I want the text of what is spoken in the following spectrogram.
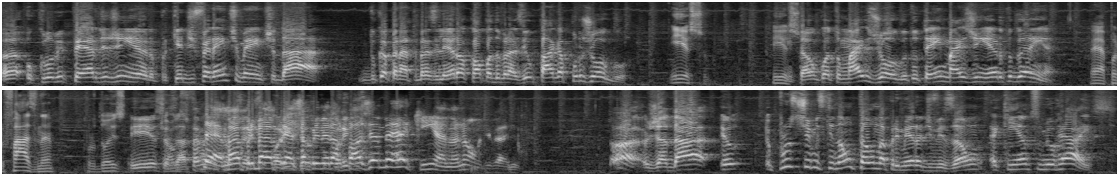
ah, o clube perde dinheiro, porque diferentemente da do Campeonato Brasileiro, a Copa do Brasil paga por jogo. Isso. Isso. Então, quanto mais jogo tu tem, mais dinheiro tu ganha. É, por fase, né? Por dois. Isso, exatamente. É, mas a primeira- essa primeira fase é merrequinha, não é não, de velho? Ó, já dá. Eu, eu, pros times que não estão na primeira divisão, é 500 mil reais.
